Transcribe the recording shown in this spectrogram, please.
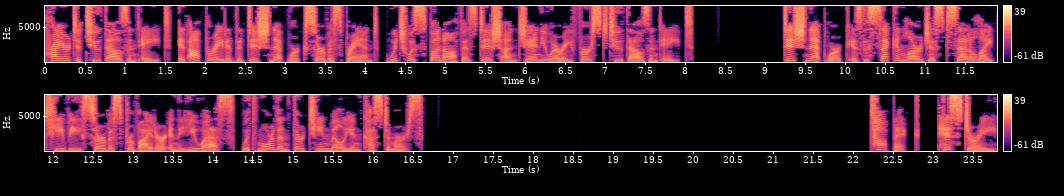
Prior to 2008, it operated the Dish Network Service brand, which was spun off as Dish on January 1, 2008. Dish Network is the second largest satellite TV service provider in the U.S., with more than 13 million customers. Topic. History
